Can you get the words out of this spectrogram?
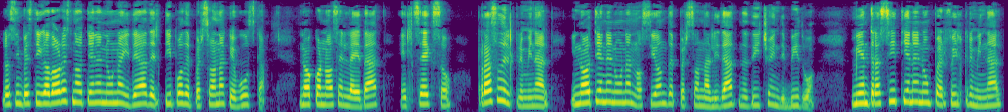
los investigadores no tienen una idea del tipo de persona que busca, no conocen la edad, el sexo, raza del criminal y no tienen una noción de personalidad de dicho individuo, mientras sí tienen un perfil criminal,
